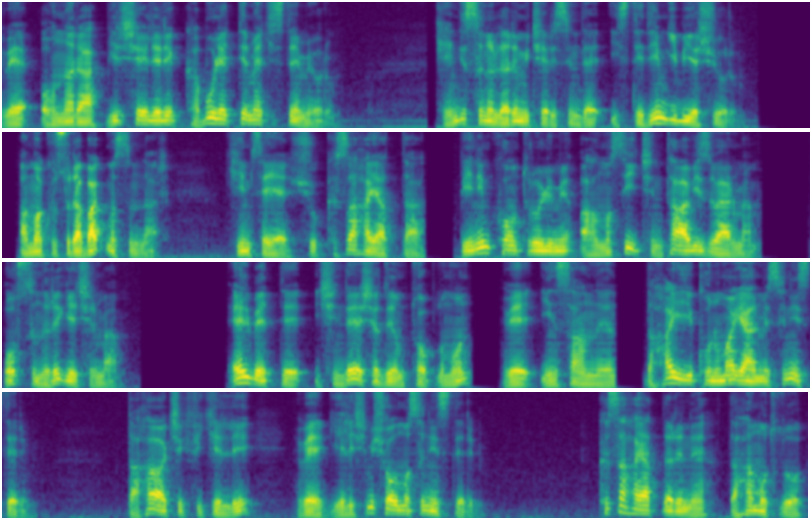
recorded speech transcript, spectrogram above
ve onlara bir şeyleri kabul ettirmek istemiyorum. Kendi sınırlarım içerisinde istediğim gibi yaşıyorum. Ama kusura bakmasınlar. Kimseye şu kısa hayatta benim kontrolümü alması için taviz vermem. O sınırı geçirmem. Elbette içinde yaşadığım toplumun ve insanlığın daha iyi konuma gelmesini isterim. Daha açık fikirli ve gelişmiş olmasını isterim. Kısa hayatlarını daha mutlu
